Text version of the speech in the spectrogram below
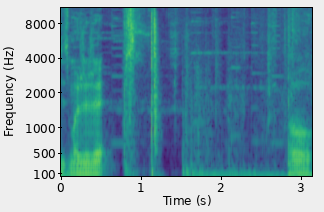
Dites-moi GG. Oh.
